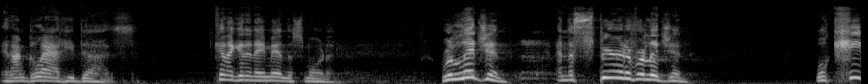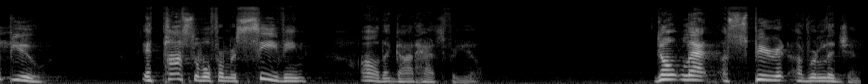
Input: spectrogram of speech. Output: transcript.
And I'm glad he does. Can I get an amen this morning? Religion and the spirit of religion will keep you, if possible, from receiving all that God has for you. Don't let a spirit of religion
